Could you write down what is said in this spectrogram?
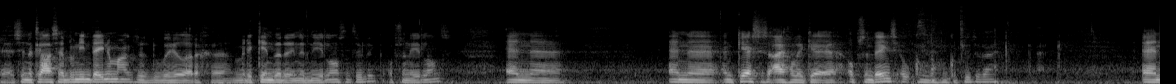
eh, Sinterklaas hebben we niet in Denemarken, dus dat doen we heel erg met de kinderen in het Nederlands natuurlijk, op zijn Nederlands. En, en, en kerst is eigenlijk op zijn Deens. Oh, komt nog een computer bij. En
